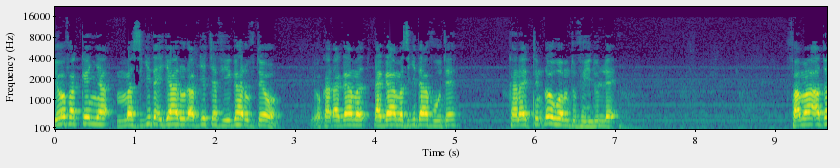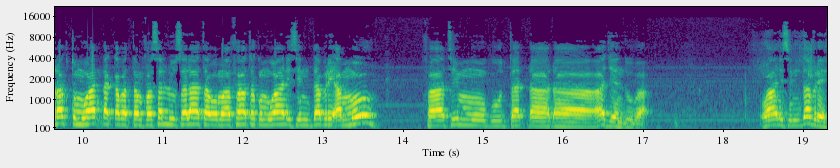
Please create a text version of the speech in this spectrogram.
yoo fakkeenya masjida ijaaruudhaaf jecha fiigaa dhufte oo yookaan dhagaa masjidaa fuute kana ittin dhoowwamtu fiidullee فما أدركتم وان دقبتم فصلوا صلاة وما فاتكم وان اسن دبر أمو فاتموا قوتتا أجين دوبا وان اسن دبر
